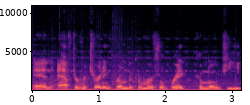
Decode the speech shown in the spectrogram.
And after returning from the commercial break, Kamoji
